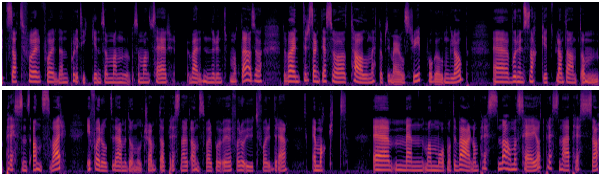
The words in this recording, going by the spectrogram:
utsatt for, for den politikken som man, som man ser verden rundt, på en måte. Altså, det var interessant, jeg så talen nettopp til Meryl Streep på Golden Globe, eh, hvor hun snakket annet om pressens ansvar i forhold til det her med Donald Trump, da, at pressen har et ansvar på, for å utfordre makt. Eh, men man må på en måte verne om pressen, da, og man ser jo at pressen er pressa.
